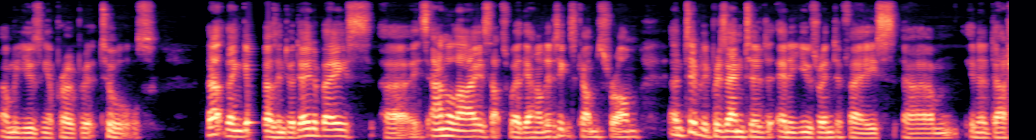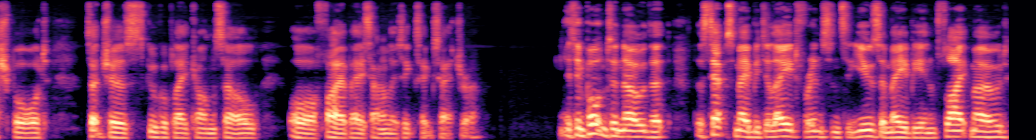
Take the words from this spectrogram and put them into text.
and we're using appropriate tools. That then goes into a database, uh, it's analyzed, that's where the analytics comes from, and typically presented in a user interface um, in a dashboard, such as Google Play Console or Firebase Analytics, etc. It's important to know that the steps may be delayed. For instance, the user may be in flight mode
